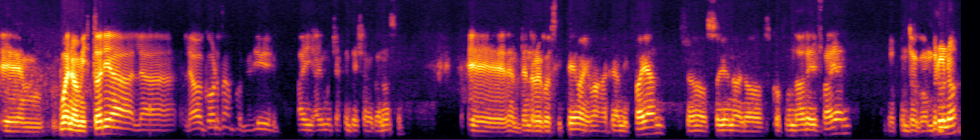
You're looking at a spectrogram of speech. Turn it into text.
Eh, bueno, mi historia la, la, hago corta porque hay, hay mucha gente que ya me conoce eh, dentro del ecosistema y más acá en Defiant. Yo soy uno de los cofundadores de Defiant, junto con Bruno.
